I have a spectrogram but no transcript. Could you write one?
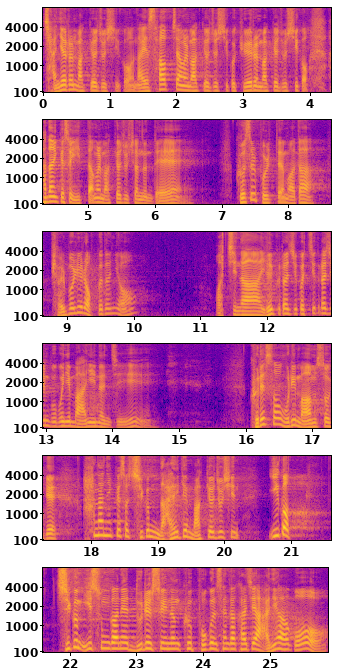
자녀를 맡겨주시고, 나의 사업장을 맡겨주시고, 교회를 맡겨주시고, 하나님께서 이 땅을 맡겨주셨는데, 그것을 볼 때마다 별 볼 일 없거든요. 어찌나 일그러지고 찌그러진 부분이 많이 있는지. 그래서 우리 마음속에 하나님께서 지금 나에게 맡겨주신 이것, 지금 이 순간에 누릴 수 있는 그 복은 생각하지 아니하고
